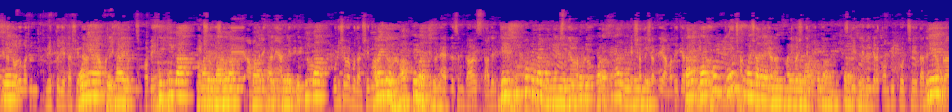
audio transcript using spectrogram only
যেটা দলগত নৃত্য যেটা সেটা আমাদের এখানে হবে। শিক্ষিকা আমাদের সঙ্গে আমাদের এখানে আজকে বিভিন্ন পরিষেবা প্রদান সেগুলো ভাবতে পারছি বিভিন্ন না। গার্লস তাদেরকে যে শিক্ষকতার মধ্যে দিয়ে দীর্ঘদিন পড়াশোনার এর মধ্যে সাথে সাথে আমাদের যারা তারা কখন কোন সময় তারা এগুলো আদিবাসীদের বার করল আমি বুঝতে স্টেট লেভেল যারা কম্পিট করছে তাদেরকে আমরা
